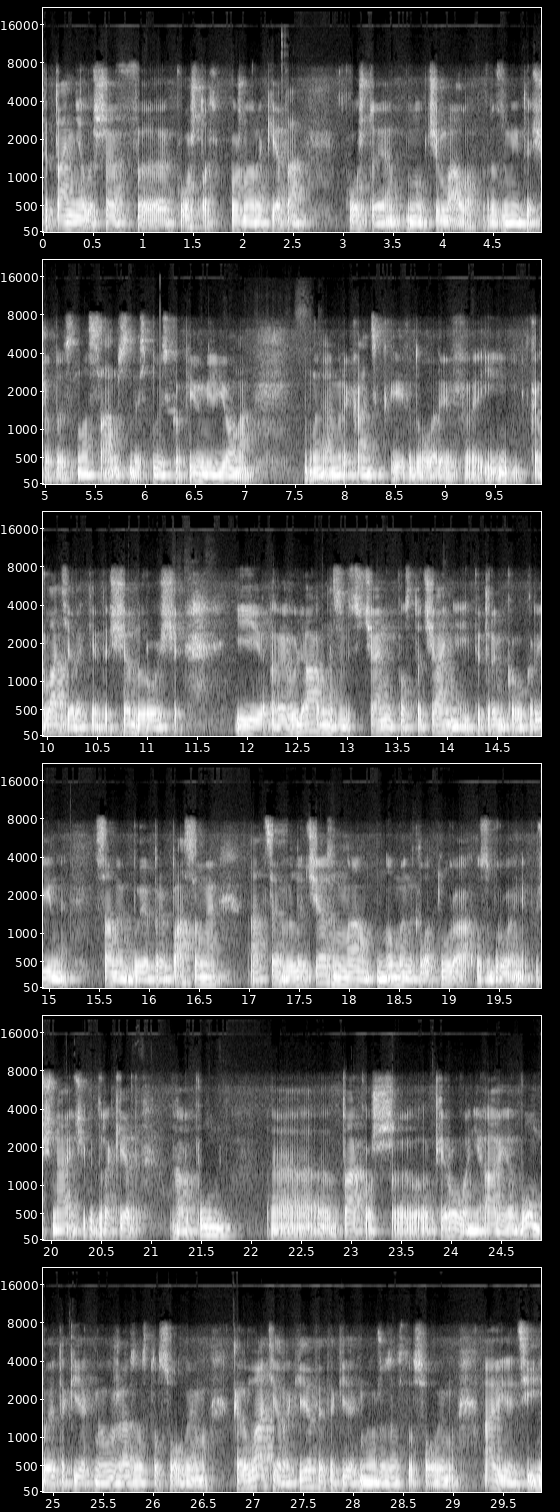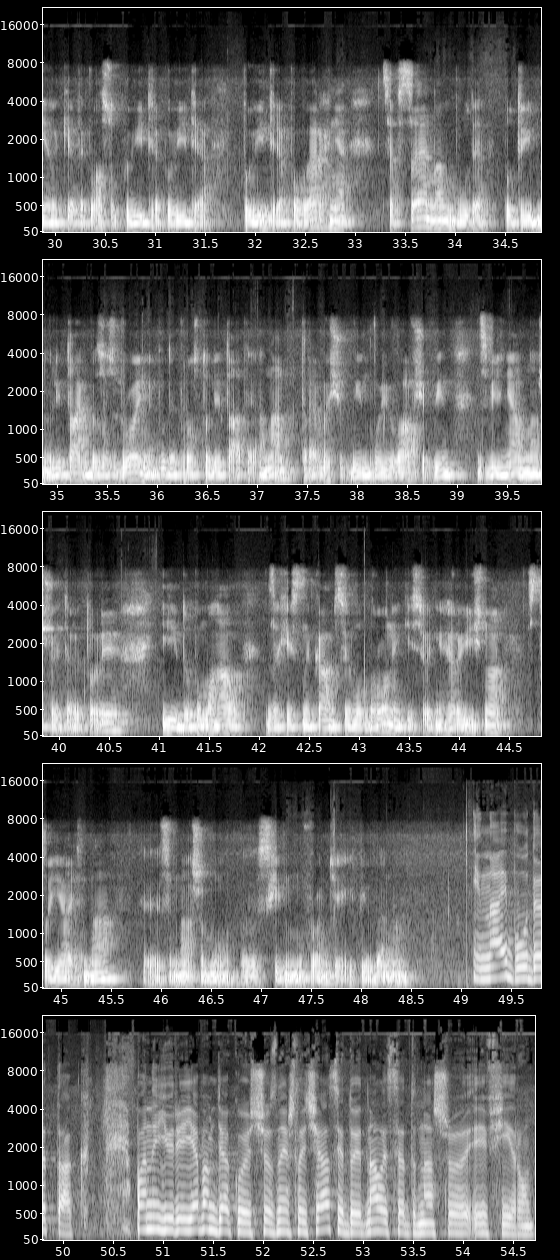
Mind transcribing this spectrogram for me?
питання лише в е, коштах. Кожна ракета коштує ну чимало. Розумієте, що десь на сам десь близько півмільйона е, американських доларів, і крилаті ракети ще дорожчі. І регулярне звичайне постачання і підтримка України саме боєприпасами. А це величезна номенклатура озброєння, починаючи від ракет гарпун. Е, Також е, керовані авіабомби, такі як ми вже застосовуємо, крилаті ракети, такі як ми вже застосовуємо, авіаційні ракети класу повітря, повітря, повітря, поверхня. Це все нам буде потрібно. Літак без озброєння буде просто літати. А нам треба, щоб він воював, щоб він звільняв нашої території і допомагав захисникам сил оборони, які сьогодні героїчно стоять на е, нашому східному фронті і південному. І най буде так. Пане Юрію, я вам дякую, що знайшли час і доєдналися до нашого ефіру.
